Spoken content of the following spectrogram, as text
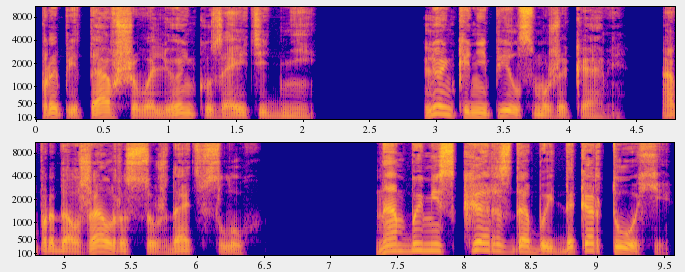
пропитавшего Леньку за эти дни. Ленька не пил с мужиками, а продолжал рассуждать вслух. Нам бы миска раздобыть, да картохи.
